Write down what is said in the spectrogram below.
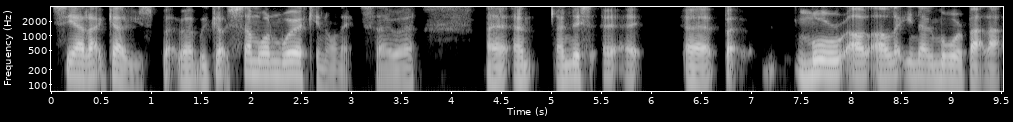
see how that goes. But uh, we've got someone working on it. So, uh, uh, um, and this, uh, uh, uh, but more. I'll, I'll let you know more about that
